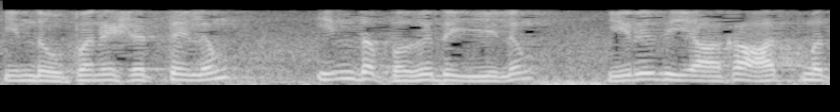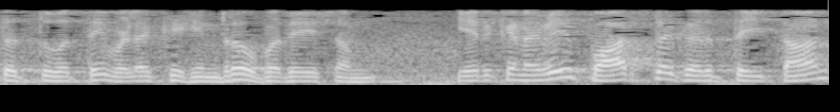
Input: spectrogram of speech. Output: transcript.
இந்த உபனிஷத்திலும் இந்த பகுதியிலும் இறுதியாக ஆத்ம தத்துவத்தை விளக்குகின்ற உபதேசம். ஏற்கனவே பார்த்த கருத்தை தான்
